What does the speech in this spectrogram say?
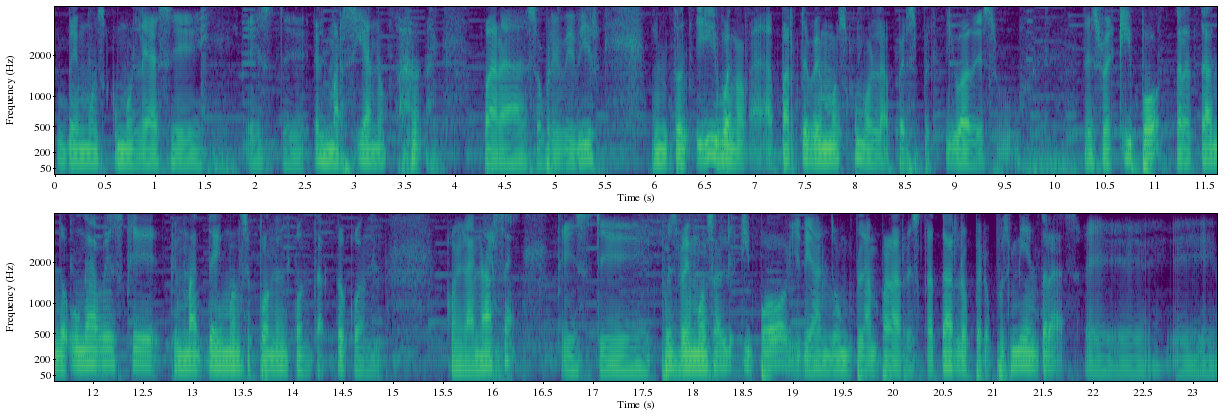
vemos cómo le hace este, el marciano para sobrevivir. y bueno, aparte vemos como la perspectiva de su, de su equipo tratando, una vez que, que Matt Damon se pone en contacto con, con la NASA, este, pues vemos al equipo ideando un plan para rescatarlo, pero pues mientras eh, eh,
